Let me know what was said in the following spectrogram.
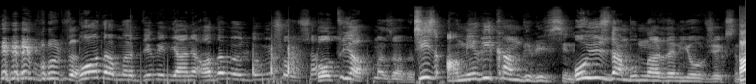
Direkt burada. Bu adamlar diril yani adam öldürmüş olsa Botu yapmaz adam. Siz Amerikan dirilsiniz. O yüzden bunlardan iyi olacaksınız.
